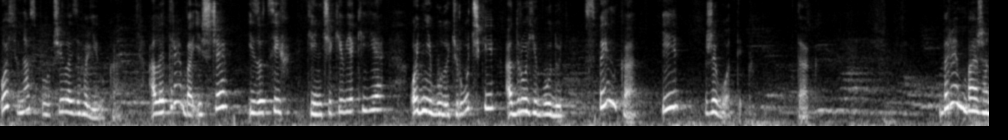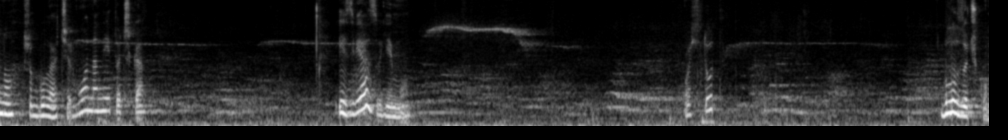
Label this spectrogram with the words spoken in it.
Ось у нас вийшла голівка. Але треба іще із оцих кінчиків, які є, одні будуть ручки, а другі будуть спинка і животик. Так. Беремо бажано, щоб була червона ниточка. І зв'язуємо ось тут блузочку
